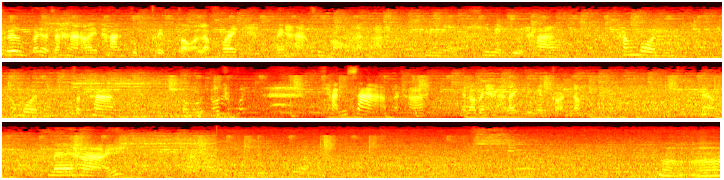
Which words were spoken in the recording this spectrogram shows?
ครึ่งก็เดี๋ยวจะหาอะไรทานกรุบกริบก่อนแล้วค่อยไปหาคุณหมอนะคะนี่คลินิกอยู่ทางข้างบนข้างบนสักทางตรงนู้นตรงนู้นชั้น3นะคะ เดี๋ยวเราไปหาอะไรกินกันก่อนเนาะแล้วแม่หาย อืม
